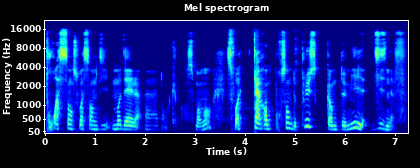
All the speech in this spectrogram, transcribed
370 modèles euh, donc en ce moment, soit 40% de plus qu'en 2019.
